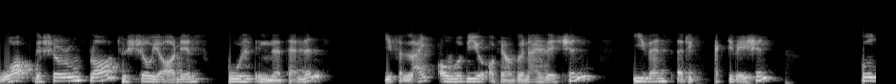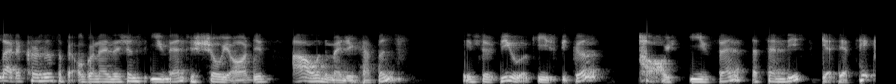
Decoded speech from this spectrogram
walk the showroom floor to show your audience who's in attendance, give a live overview of your organization, events activation, pull back the curtains of your organization's event to show your audience how the magic happens, interview a key speaker, talk with event attendees to get their take,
